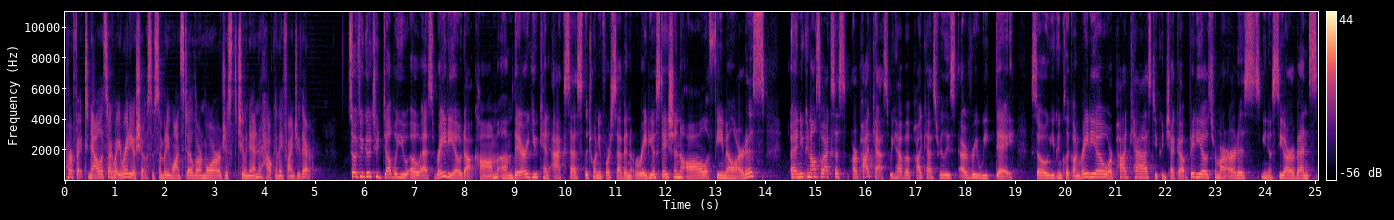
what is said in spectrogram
Perfect. Now let's talk about your radio show. So, somebody wants to learn more or just tune in. How can they find you there? So, if you go to wosradio.com, um, there you can access the 24 7 radio station, all female artists. And you can also access our podcast. We have a podcast released every weekday. So you can click on radio or podcast. You can check out videos from our artists, you know, see our events,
